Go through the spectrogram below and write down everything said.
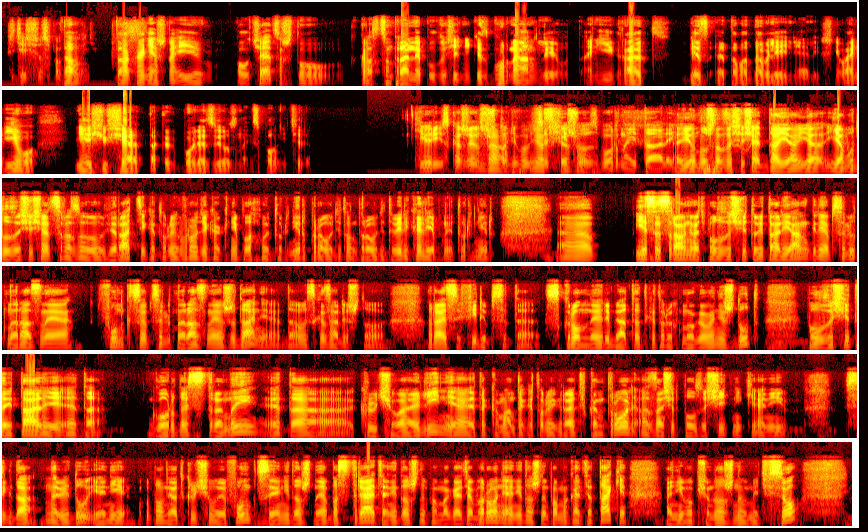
Здесь все спокойнее. Да, да, конечно. И получается, что как раз центральные полузащитники сборной Англии, вот, они играют без этого давления лишнего. Они его не ощущают, так как более звездные исполнители. Юрий, скажи да, что-нибудь я в защиту скажу. сборной Италии. Ее нужно защищать. Да, я, я, я буду защищать сразу Вератти, который вроде как неплохой турнир проводит. Он проводит великолепный турнир. Э, если сравнивать полузащиту Италии и Англии, абсолютно разные функции, абсолютно разные ожидания. Да, вы сказали, что Райс и Филлипс это скромные ребята, от которых многого не ждут. Полузащита Италии это гордость страны, это ключевая линия, это команда, которая играет в контроль, а значит полузащитники, они всегда на виду, и они выполняют ключевые функции, они должны обострять, они должны помогать обороне, они должны помогать атаке, они, в общем, должны уметь все.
